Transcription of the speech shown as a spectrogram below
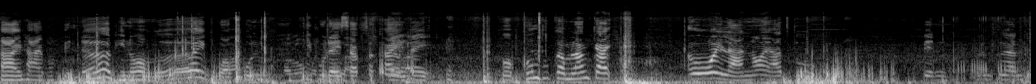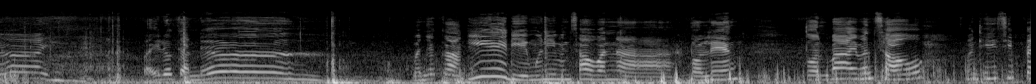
ทายทายบ่เป็นเด้อพี่น้องเอ้ยขอบคุณที่ผู้ใดซับสไครต์ให้ขอบคุณทุกกำลังใจ โอ้ยหลานน้อยอาตูเป็นเพื่อนๆเอ้ยไปด้วยกันเด้อบรรยากาศดีดีมื้อนี้มันเช้าวันอ่าตอนแรงตอนบ่ายวันเสาร์วันที่สิบแป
